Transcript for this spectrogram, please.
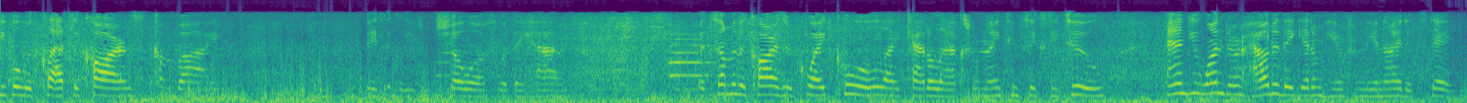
People with classic cars come by, basically show off what they have. But some of the cars are quite cool, like Cadillacs from 1962, and you wonder how did they get them here from the United States?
